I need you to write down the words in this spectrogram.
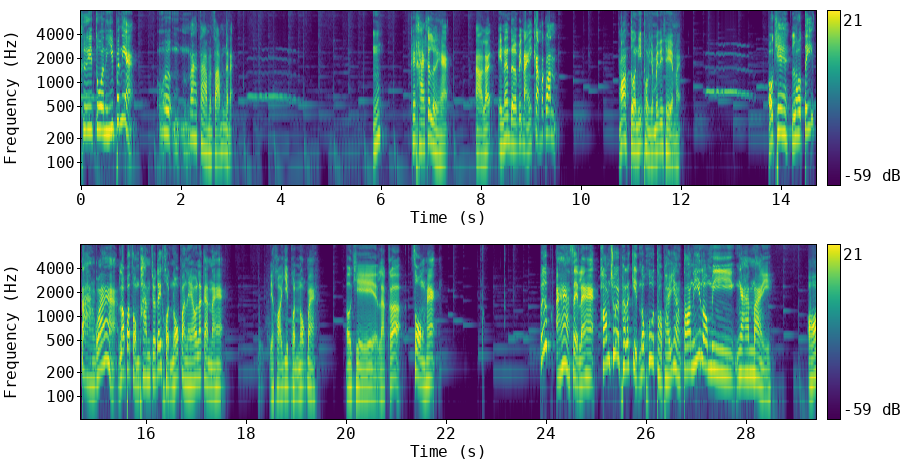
คือไอตัวนี้ปะเนี่ยเออหน้าตามันซ้ำกันอะอืมคล้ายๆกันเลยฮะอ้าวแล้วไอ้นั่นเดินไปไหนกลับมาก่อนอ๋อตัวนี้ผมยังไม่ได้เทมอะโอเค เราติต่างว่าเราผสมพันธุ์จะได้ขนนกมาแล้วแล้วกันนะฮะ เดี๋ยวขอหยิบขนนกมา โอเค แล้วก็ส่งฮะปึ๊บอ่าเสร็จแล้วฮะ พร้อมช่วยภารกิจนกคู่ต่อไปอย่างตอนนี้เรามีงานใหม่ อ๋อ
